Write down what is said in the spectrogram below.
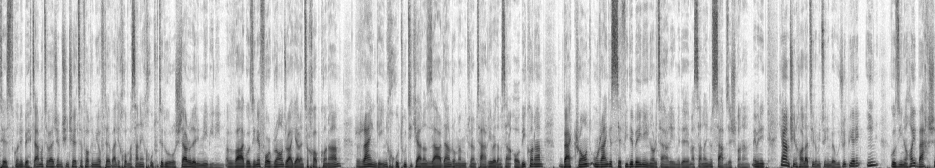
تست کنید بهتر متوجه میشین چه اتفاقی میفته ولی خب مثلا این خطوط درشتر رو دارین می‌بینین. و گزینه foreground رو اگر انتخاب کنم رنگ این خطوطی که الان زردن رو من می‌تونم تغییر بدم مثلا آبی کنم background اون رنگ سفید بین اینا رو تغییر میده. مثلا اینو سبزش کنم. ببینید یه همچین حالتی رو می‌تونیم به وجود بیاریم. این گزینه های بخش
